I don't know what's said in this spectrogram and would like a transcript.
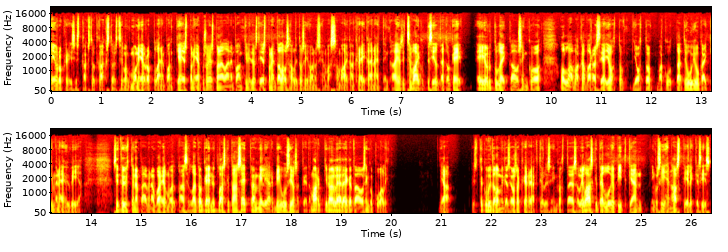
eurokriisistä 2012, silloin kun moni eurooppalainen pankki ja Espanja, kun se on espanjalainen pankki, niin tietysti Espanjan talous oli tosi huonossa jamassa samaan aikaan Kreikan ja näiden kanssa. Ja sitten se vaikutti siltä, että okei, ei jouduttu leikkaa osinkoa, ollaan vakavaraisia, johto, johto vakuuttaa, että juu, juu, kaikki menee hyvin. Ja sitten yhtenä päivänä vaan ilmoitetaan sillä että okei, nyt lasketaan 7 miljardia uusia osakkeita markkinoille ja leikataan osinkopuoli. Ja pystytte kuvitella, mikä se osakereaktio oli siinä kohtaa. Ja se oli lasketellut jo pitkään niin siihen asti, eli siis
